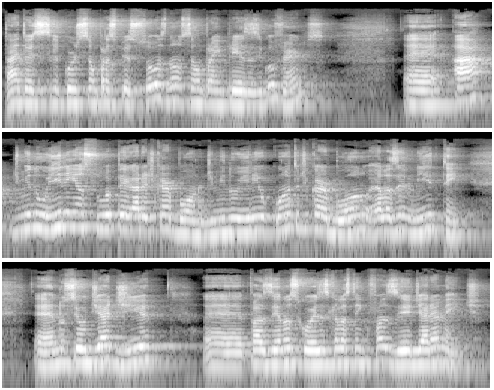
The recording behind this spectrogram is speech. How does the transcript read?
tá? Então, esses recursos são para as pessoas, não são para empresas e governos, é, a diminuírem a sua pegada de carbono, diminuírem o quanto de carbono elas emitem é, no seu dia a dia, é, fazendo as coisas que elas têm que fazer diariamente.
